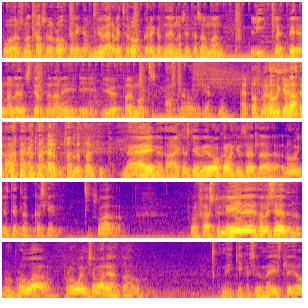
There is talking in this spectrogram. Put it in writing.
búið að vera svona talsverða róteringar mjög erfitt fyrir okkur einhvern veginn að setja saman líklegt byrjunarlið stjórnunar í, í, í upphæði móts allt með ráðum gert mann Er þetta allt með ráðu gert? Er þetta- er þetta erðanlega taktík? Nei, nei, það er kannski við erum okkar akkir sæl að ná ekki að stilla upp kannski svona svona föstu liði þannig séð við erum búin að prófa prófa eins að varianta og mikið kannski við meðisli á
